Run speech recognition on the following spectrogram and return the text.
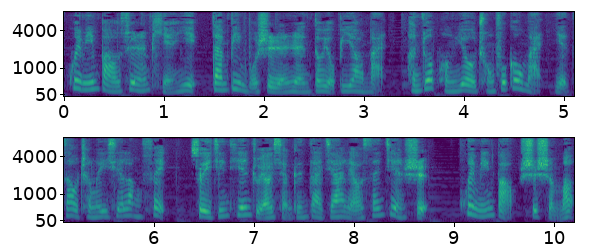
惠民保虽然便宜，但并不是人人都有必要买。很多朋友重复购买也造成了一些浪费，所以今天主要想跟大家聊三件事：惠民保是什么？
